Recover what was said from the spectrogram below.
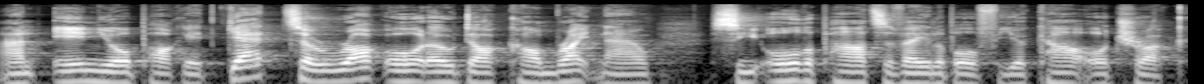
and in your pocket. Get to rockauto.com right now. See all the parts available for your car or truck.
